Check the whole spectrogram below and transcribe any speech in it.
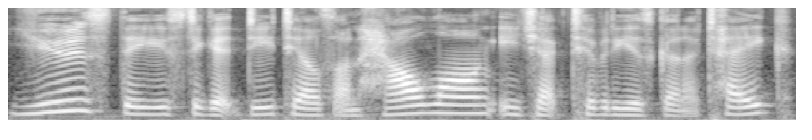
Use these to get details on how long each activity is going to take,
